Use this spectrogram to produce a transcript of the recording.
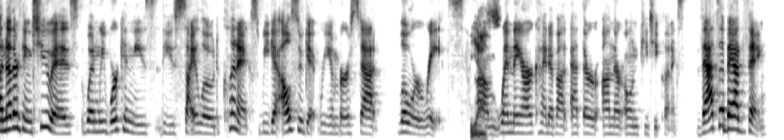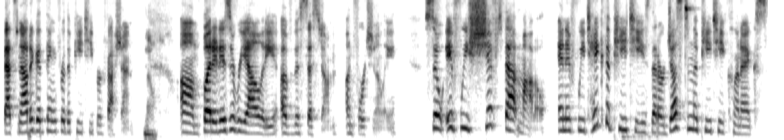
another thing too is when we work in these these siloed clinics we get also get reimbursed at lower rates um, yes. um, when they are kind of at, at, their on their own pt clinics. That's a bad thing. That's not a good thing for the pt profession. No. Um, but it is a reality of the system unfortunately. So if we shift that model and if we take the pts that are just in the pt clinics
